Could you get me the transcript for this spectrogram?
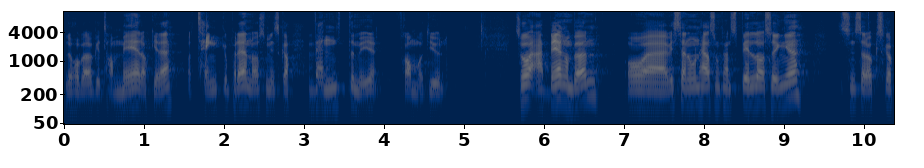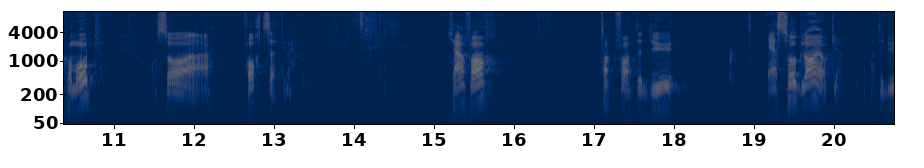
Så håper jeg dere tar med dere det og tenker på det nå som vi skal vente mye fram mot jul. Så jeg ber en bønn. Og eh, hvis det er noen her som kan spille og synge, så syns jeg dere skal komme opp. Og så eh, fortsetter vi. Kjære far, takk for at du er så glad i oss. At du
